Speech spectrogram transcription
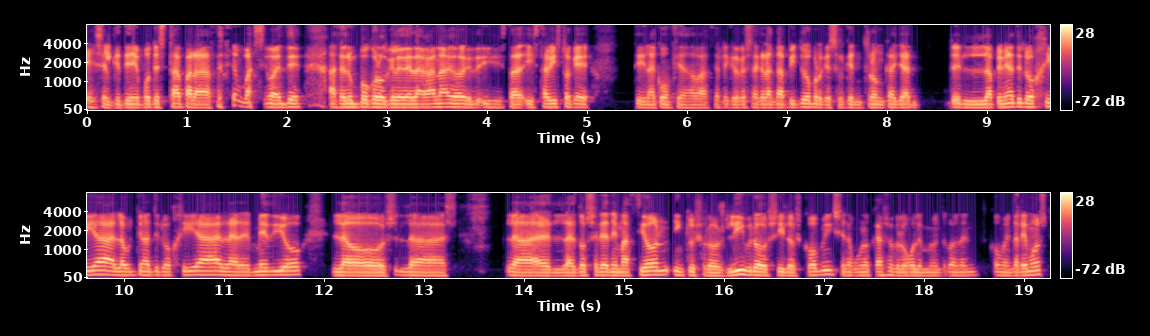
es el que tiene potestad para hacer, básicamente hacer un poco lo que le dé la gana y está, y está visto que tiene la confianza para hacerle. Creo que es el gran capítulo porque es el que entronca ya la primera trilogía, la última trilogía, la del medio, los, las, la, las dos series de animación, incluso los libros y los cómics, en algunos casos que luego comentaremos,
